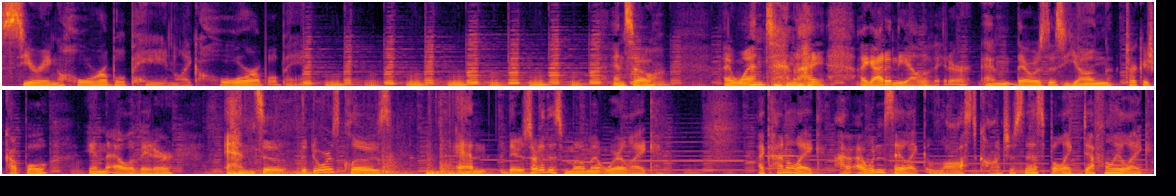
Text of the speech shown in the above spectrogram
searing, horrible pain, like horrible pain. And so I went and I, I got in the elevator, and there was this young Turkish couple in the elevator. And so the doors close, and there's sort of this moment where, like, I kind of like, I, I wouldn't say like lost consciousness, but like definitely like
